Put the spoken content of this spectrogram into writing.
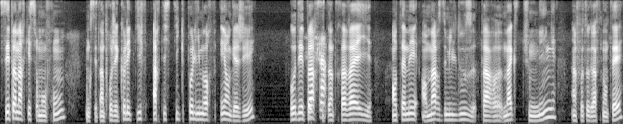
C'est pas marqué sur mon front. Donc c'est un projet collectif artistique polymorphe et engagé. Au départ, c'est un travail entamé en mars 2012 par euh, Max Chung-Ming, un photographe nantais.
